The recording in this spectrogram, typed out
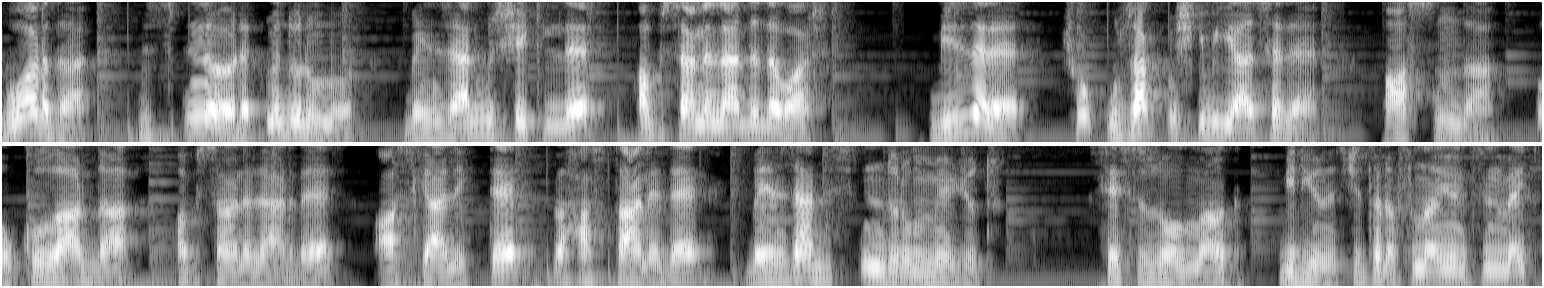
Bu arada disiplini öğretme durumu benzer bir şekilde hapishanelerde de var. Bizlere çok uzakmış gibi gelse de aslında okullarda, hapishanelerde, askerlikte ve hastanede benzer disiplin durumu mevcut. Sessiz olmak, bir yönetici tarafından yönetilmek,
